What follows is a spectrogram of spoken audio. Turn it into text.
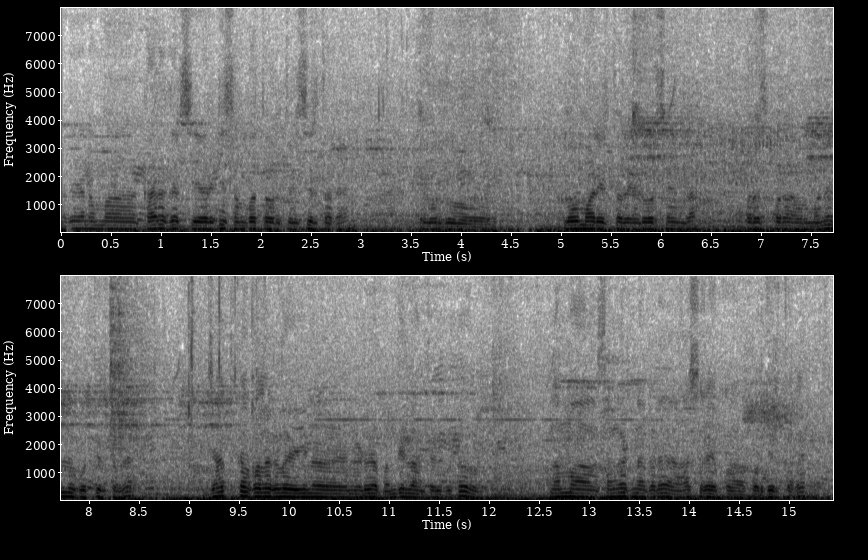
ಅದೇ ನಮ್ಮ ಕಾರ್ಯದರ್ಶಿ ಆರ್ ಟಿ ಸಂಪತ್ ಅವರು ತಿಳಿಸಿರ್ತಾರೆ. ಇವ್ರದ್ದು ಲೋ ಮಾಡಿರ್ತಾರೆ ಎರಡು ವರ್ಷದಿಂದ. ಪರಸ್ಪರ ಅವ್ರ ಮನೆಯಲ್ಲೂ ಗೊತ್ತಿರ್ತದೆ. ಜಾತಕ ಬಲಗಳು ಈ ನ- ನಡುವೆ ಬಂದಿಲ್ಲ ಅಂತ ಹೇಳ್ಬಿಟ್ಟು ನಮ್ಮ ಸಂಘಟನೆ ಕಡೆ ಆಶ್ರಯ ಪ ಪಡೆದಿರ್ತಾರೆ.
